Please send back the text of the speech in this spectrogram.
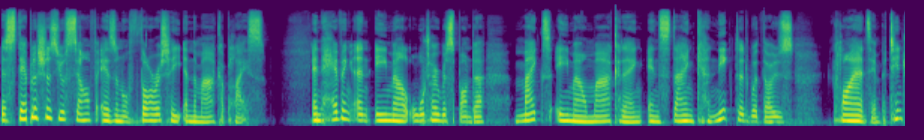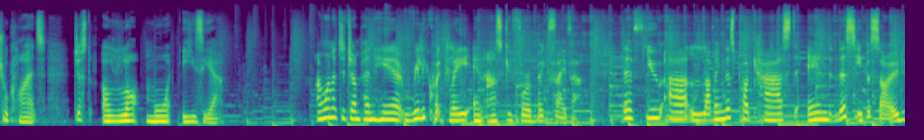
establishes yourself as an authority in the marketplace. And having an email autoresponder makes email marketing and staying connected with those clients and potential clients just a lot more easier. I wanted to jump in here really quickly and ask you for a big favour. If you are loving this podcast and this episode,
